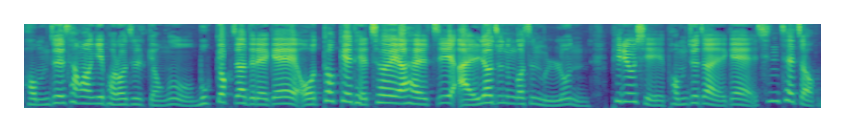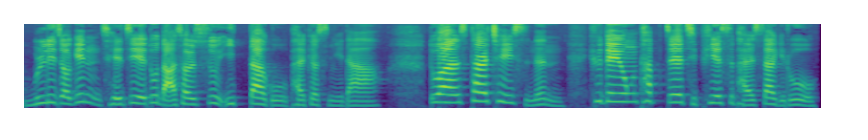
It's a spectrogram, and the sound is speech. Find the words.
범죄 상황이 벌어질 경우 목격자들에게 어떻게 대처해야 할지 알려주는 것은 물론 필요시 범죄자에게 신체적, 물리적인 제지에도 나설 수 있다고 밝혔습니다. 또한 스타체이스는 휴대용 탑재 GPS 발사기로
